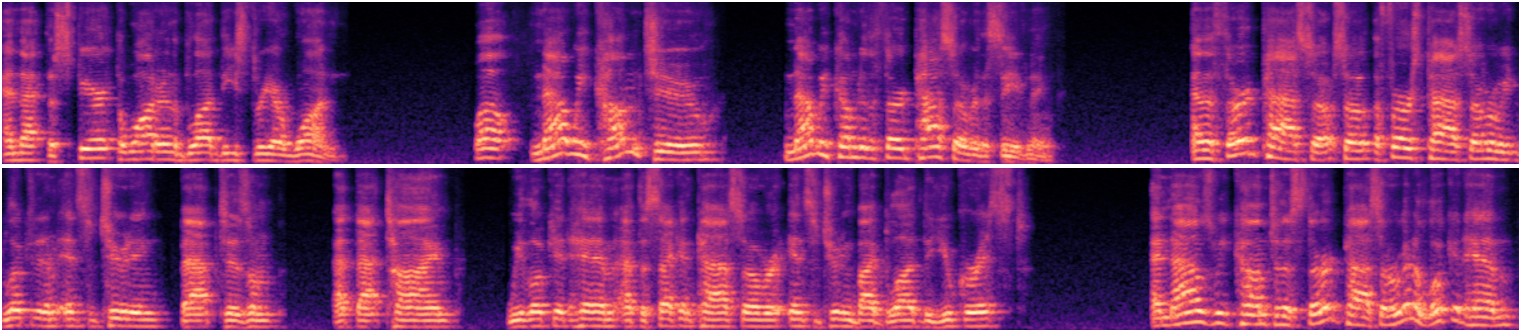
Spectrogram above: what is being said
and that the Spirit, the water, and the blood, these three are one. Well, now we come to now we come to the third Passover this evening. And the third Passover, so the first Passover, we looked at him instituting baptism at that time. We look at him at the second Passover, instituting by blood the Eucharist. And now, as we come to this third Passover, we're going to look at him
